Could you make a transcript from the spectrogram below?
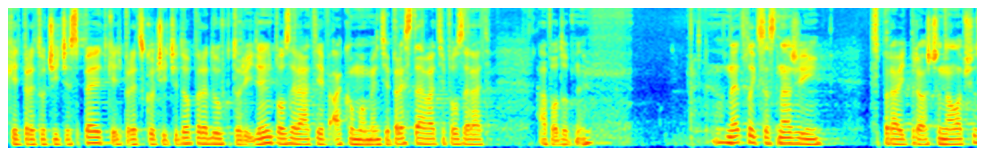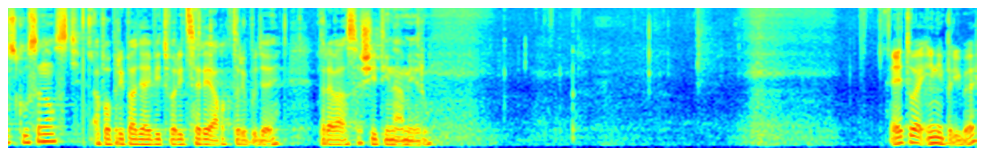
keď pretočíte späť, keď predskočíte dopredu, v ktorý deň pozeráte, v akom momente prestávate pozerať a podobne. Netflix sa snaží spraviť pre vás čo najlepšiu skúsenosť a po prípade aj vytvoriť seriál, ktorý bude pre vás šitý na mieru. Je tu aj iný príbeh,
